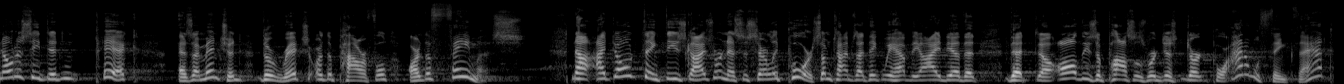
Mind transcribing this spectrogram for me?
notice he didn't pick, as I mentioned, the rich or the powerful or the famous. Now, I don't think these guys were necessarily poor. Sometimes I think we have the idea that, that uh, all these apostles were just dirt poor. I don't think that.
